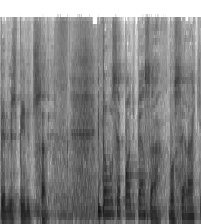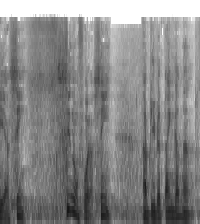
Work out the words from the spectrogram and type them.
pelo Espírito Santo. Então você pode pensar: será que é assim? Se não for assim, a Bíblia está enganando.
